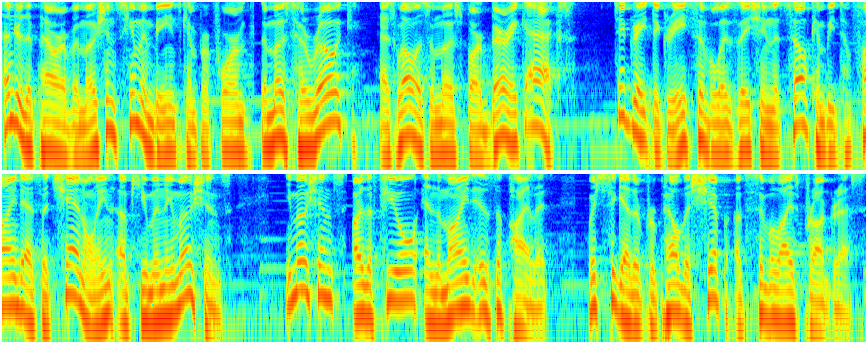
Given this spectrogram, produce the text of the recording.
Under the power of emotions, human beings can perform the most heroic as well as the most barbaric acts. To a great degree, civilization itself can be defined as the channeling of human emotions. Emotions are the fuel and the mind is the pilot, which together propel the ship of civilized progress.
